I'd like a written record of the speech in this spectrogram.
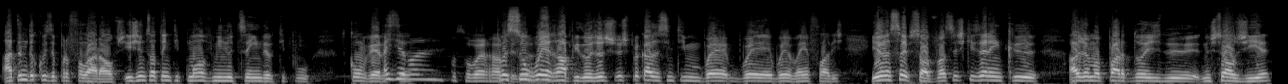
há tanta coisa para falar, Alves, e a gente só tem tipo 9 minutos ainda, tipo, de conversa. Ai, é bem, passou bem rápido. Passou bem rápido hoje, hoje, hoje por acaso senti-me bem, bem, bem, bem a falar disto. E eu não sei, pessoal, se vocês quiserem que haja uma parte 2 de nostalgia,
